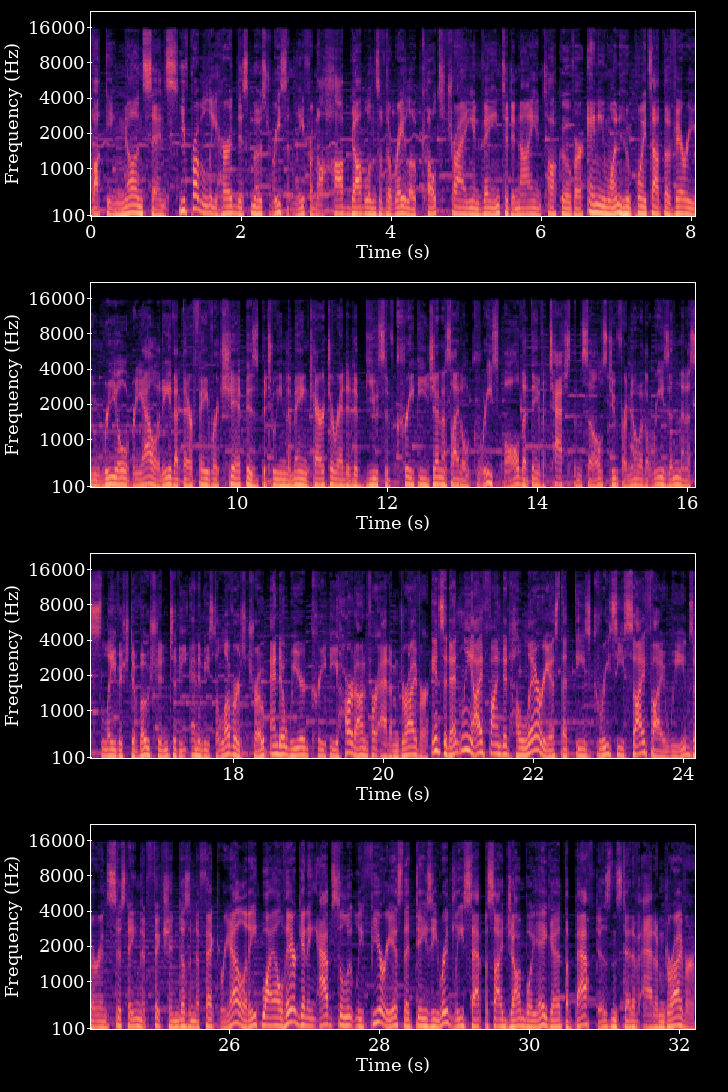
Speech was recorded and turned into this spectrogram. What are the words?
fucking nonsense. You've probably heard this most recently from the hobgoblins of the Reylo cult trying in vain to deny and talk over anyone who points out the very real reality that their favorite ship is between the main character and an abusive, creepy, genocidal greaseball that they've attached themselves to for no other reason than a slavish devotion to the enemies to lovers trope and a weird, creepy hard-on for Adam Driver. Incidentally, I find it hilarious that these greasy sci-fi weebs are insisting that fiction doesn't affect reality, while they're getting absolutely furious that Daisy Ridley sat beside John Boyega at the BAFTAs instead of Adam Driver.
